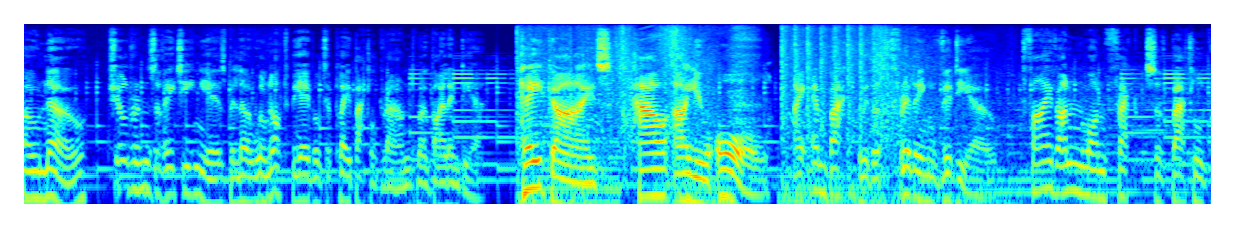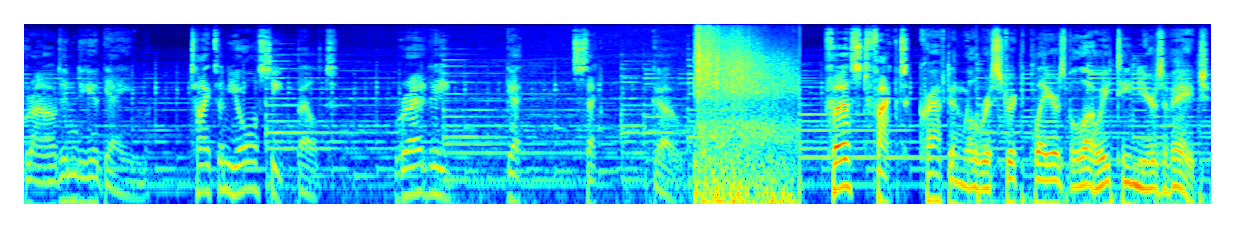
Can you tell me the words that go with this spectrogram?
Oh no, children's of 18 years below will not be able to play Battleground Mobile India. Hey guys, how are you all? I am back with a thrilling video, 5 unknown facts of Battleground India game. Tighten your seatbelt. Ready? Get. Set. Go. First fact Krafton will restrict players below 18 years of age,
